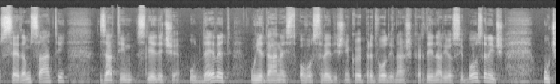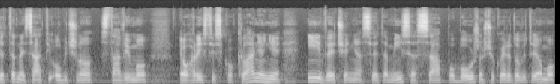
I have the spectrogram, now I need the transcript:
7 sati, zatim sljedeće u 9, u 11 ovo središnje koje predvodi naš kardinal Josip Bozanić. U 14 sati obično stavimo euharistijsko klanjanje i večernja sveta misa sa pobožnošću koju redovito imamo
